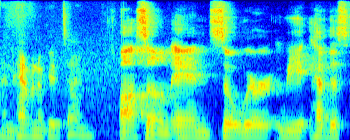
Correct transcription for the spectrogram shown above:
and having a good time. Awesome. And so we're we have this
